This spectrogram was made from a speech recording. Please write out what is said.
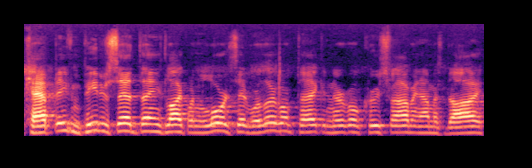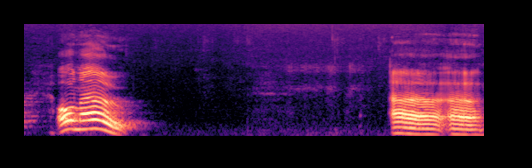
captive, and Peter said things like when the Lord said, Well, they're going to take and they're going to crucify me and I must die. Oh, no. Uh, uh,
